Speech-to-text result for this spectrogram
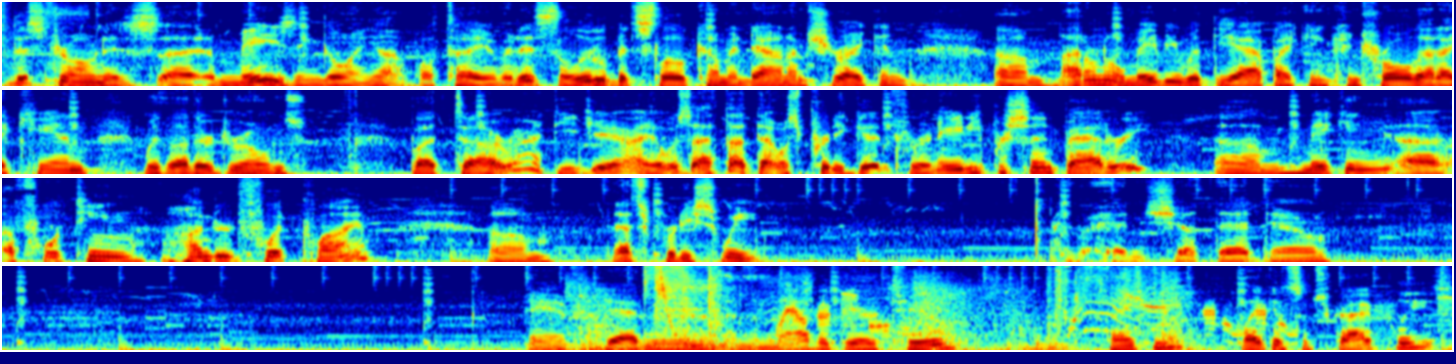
this drone is uh, amazing going up, I'll tell you. But it's a little bit slow coming down. I'm sure I can. Um, I don't know. Maybe with the app I can control that. I can with other drones but uh, right, DJI, it was. I thought that was pretty good for an 80% battery, um, making a, a 1,400 foot climb. Um, that's pretty sweet. Go ahead and shut that down. And for Dad and the Mavic Air 2, thank you. Like and subscribe, please.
